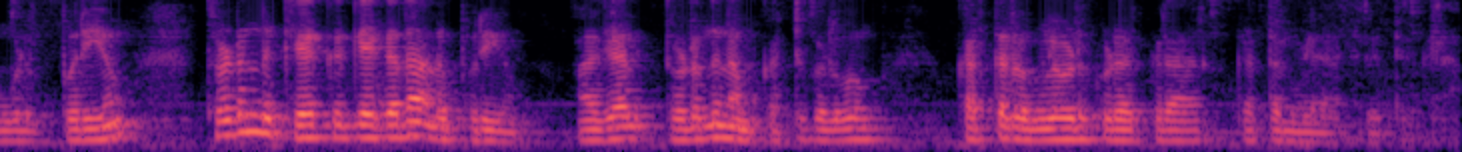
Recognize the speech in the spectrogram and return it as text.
உங்களுக்கு புரியும். தொடர்ந்து கேட்க கேட்க தான் அது புரியும். ஆகையால் தொடர்ந்து நாம் கற்றுக்கொள்வோம். கர்த்தர் உங்களோடு கூட இருக்கிறார். கர்த்தர் உங்களை ஆசிரியத்திருக்கிறார்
